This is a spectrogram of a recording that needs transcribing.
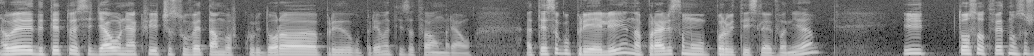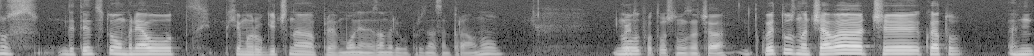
Абе, детето е седяло някакви часове там в коридора, преди да го приемат и затова е умряло. А те са го приели, направили са му първите изследвания и то съответно всъщност детенцето е умряло от хеморагична пневмония, не знам дали го произнасям правилно. Но, което какво точно означава? Което означава, че която е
